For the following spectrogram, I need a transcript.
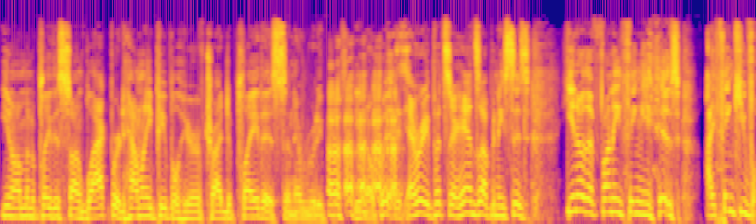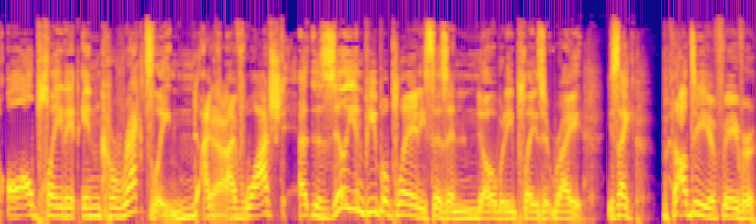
you know, I'm going to play this song Blackbird. How many people here have tried to play this? And everybody, puts, you know, put, everybody puts their hands up. And he says, you know, the funny thing is, I think you've all played it incorrectly. I've, yeah. I've watched a zillion people play it. He says, and nobody plays it right. He's like, but I'll do you a favor.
